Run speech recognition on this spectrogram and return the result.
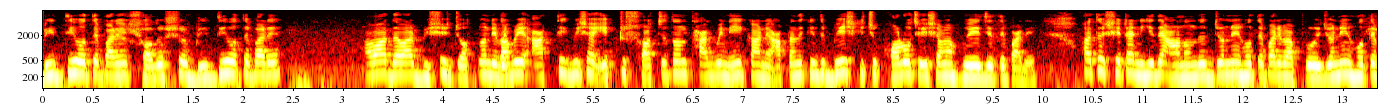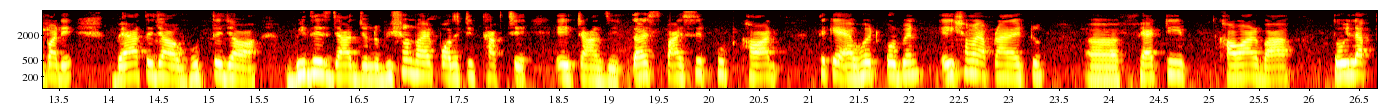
বৃদ্ধি হতে পারে, সদস্য বৃদ্ধি হতে পারে। খাওয়া দাওয়ার বিশেষ যত্ন নেবে। তবে আর্থিক বিষয়ে একটু সচেতন থাকবেন এই কারণে আপনাদের কিন্তু বেশ কিছু খরচ এই সময় হয়ে যেতে পারে। হয়তো সেটা নিজেদের আনন্দের জন্যই হতে পারে বা প্রয়োজনেই হতে পারে। বেড়াতে যাওয়া, ঘুরতে যাওয়া, বিদেশ যাওয়ার জন্য ভীষণভাবে পজিটিভ থাকছে এই ট্রানজিট তবে স্পাইসি ফুড খাওয়ার থেকে অ্যাভয়েড করবেন। এই সময় আপনারা একটু ফ্যাটি খাওয়ার বা তৈলাক্ত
